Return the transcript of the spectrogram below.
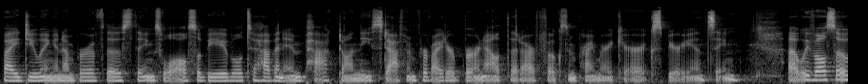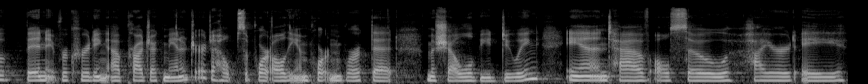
by doing a number of those things, we'll also be able to have an impact on the staff and provider burnout that our folks in primary care are experiencing. Uh, we've also been recruiting a project manager to help support all the important work that Michelle will be doing, and have also hired a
